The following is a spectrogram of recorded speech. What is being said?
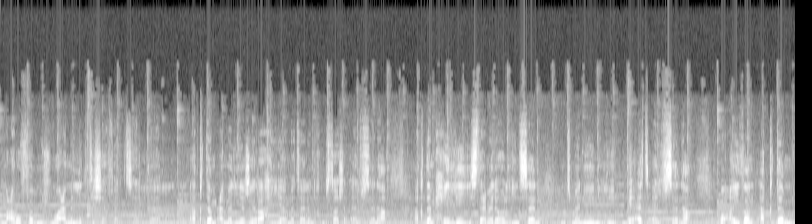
معروفة بمجموعة من الاكتشافات. أقدم عملية جراحية مثلا 15 ألف سنة أقدم حلي استعمله الإنسان من 80 ل 100 ألف سنة وأيضا أقدم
